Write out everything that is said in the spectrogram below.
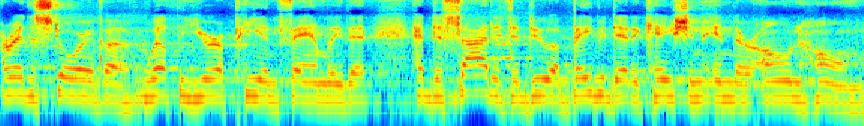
I read the story of a wealthy European family that had decided to do a baby dedication in their own home.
